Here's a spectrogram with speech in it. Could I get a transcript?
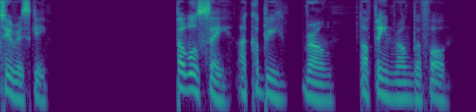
Too risky. But we'll see. I could be wrong. I've been wrong before.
